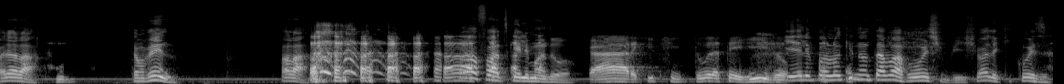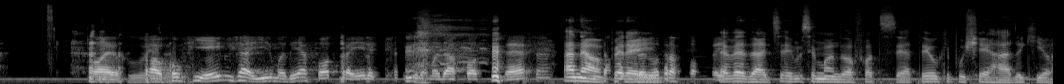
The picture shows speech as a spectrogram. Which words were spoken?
Olha lá. Estão vendo? Olha lá. Olha a foto que ele mandou. Cara, que tintura terrível. E ele falou que não tava roxo, bicho. Olha que coisa. Olha, ó, confiei no Jair, mandei a foto para ele, achando que ia mandar a foto certa. Ah, não, tá peraí. É verdade, você mandou a foto certa. Eu que puxei errado aqui, ó.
